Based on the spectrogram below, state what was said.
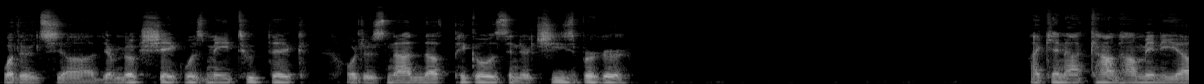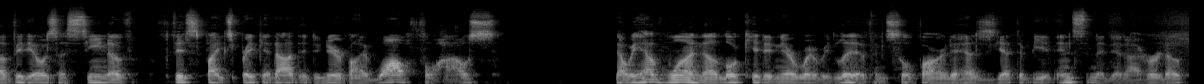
whether it's uh, their milkshake was made too thick or there's not enough pickles in their cheeseburger I cannot count how many uh, videos I've seen of fist fights breaking out at the nearby Waffle House. Now we have one uh, located near where we live, and so far there has yet to be an incident that I heard of.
